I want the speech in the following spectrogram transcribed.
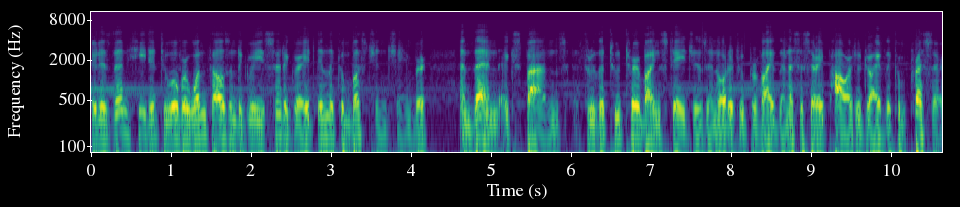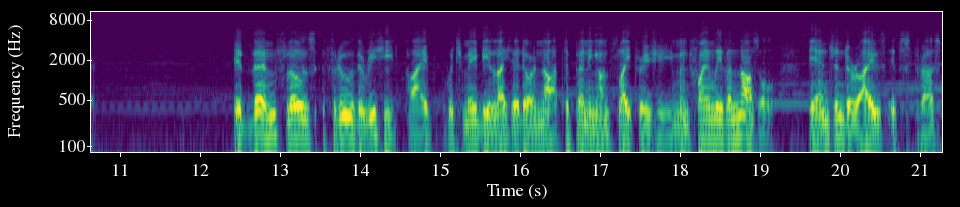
It is then heated to over 1000 degrees centigrade in the combustion chamber and then expands through the two turbine stages in order to provide the necessary power to drive the compressor. It then flows through the reheat pipe, which may be lighted or not depending on flight regime, and finally the nozzle. The engine derives its thrust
